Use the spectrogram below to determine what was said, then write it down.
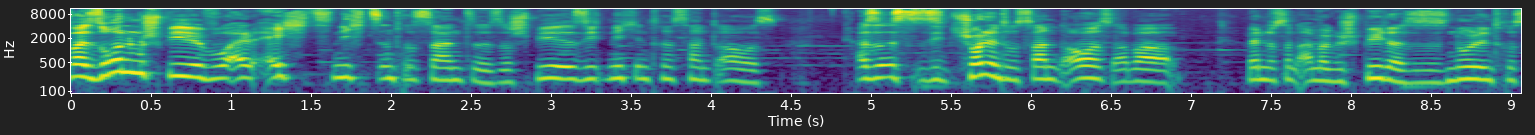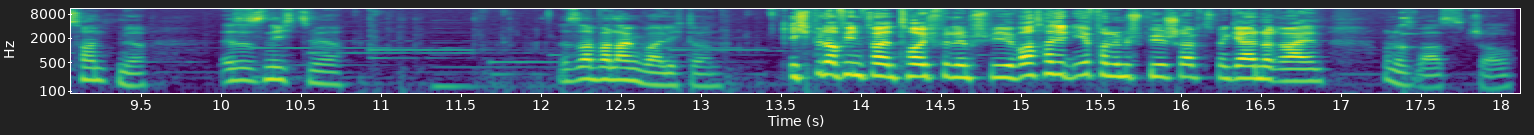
bei so einem Spiel, wo echt nichts interessant ist, das Spiel sieht nicht interessant aus. Also es sieht schon interessant aus, aber wenn du es dann einmal gespielt hast, ist es null interessant mehr. Es ist nichts mehr. Das ist einfach langweilig dann. Ich bin auf jeden Fall enttäuscht von dem Spiel. Was haltet ihr von dem Spiel? Schreibt es mir gerne rein. Und das war's. Ciao.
